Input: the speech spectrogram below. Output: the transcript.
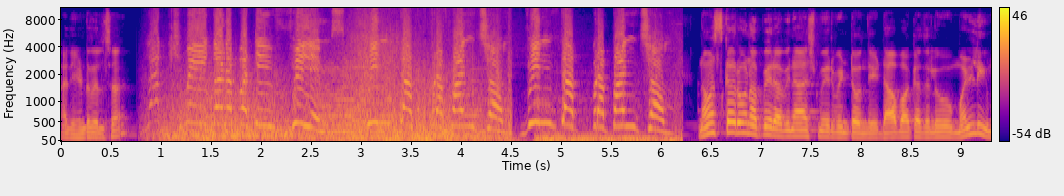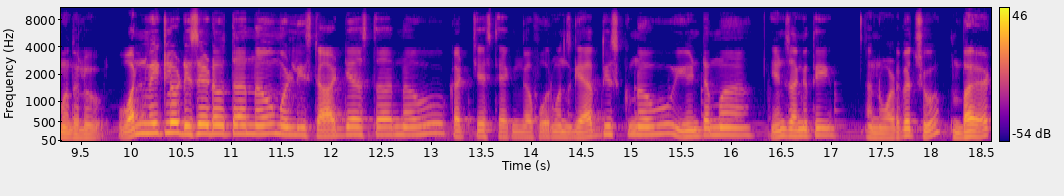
అదేంటో తెలుసా? లక్ష్మీ గణపతి ఫిలిమ్స్ వింత ప్రపంచం. వింత ప్రపంచం. నమస్కారం నా పేరు అవినాష్. మీరు వింటోంది డాబా కథలు మళ్ళీ మొదలు. వన్ వీక్లో డిసైడ్ అవుతున్నావు మళ్ళీ స్టార్ట్ చేస్తున్నావు కట్ చేస్తే ఏకంగా ఫోర్ మంత్స్ గ్యాప్ తీసుకున్నావు. ఏంటమ్మా? ఏం సంగతి? అని అడగచ్చు. బట్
